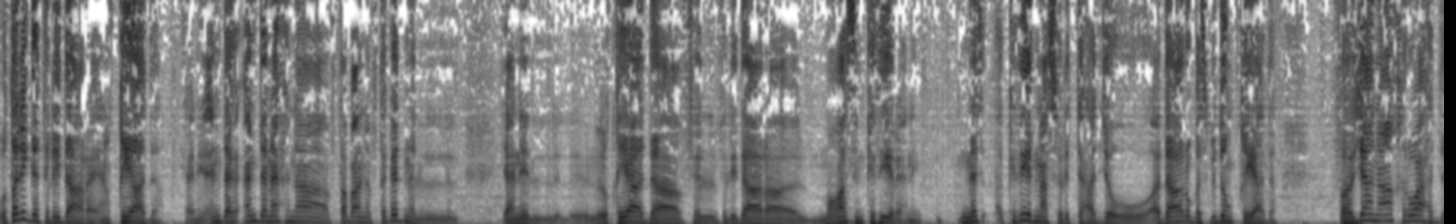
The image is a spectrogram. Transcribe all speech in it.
وطريقة الإدارة يعني القيادة. يعني عند عندنا إحنا طبعا افتقدنا يعني القيادة في, في الإدارة مواسم كثيرة. يعني كثير ناس في الاتحاد جو أداروا بس بدون قيادة. فجانا آخر واحد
